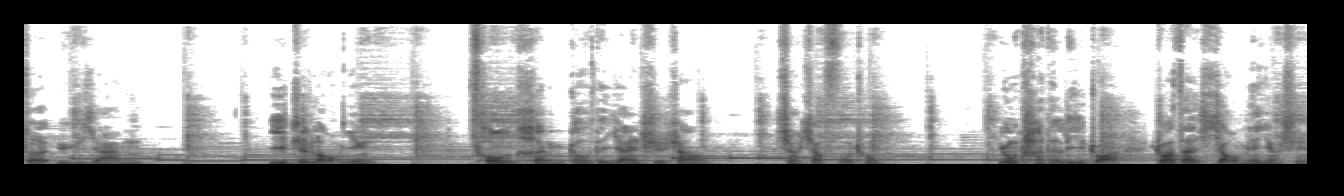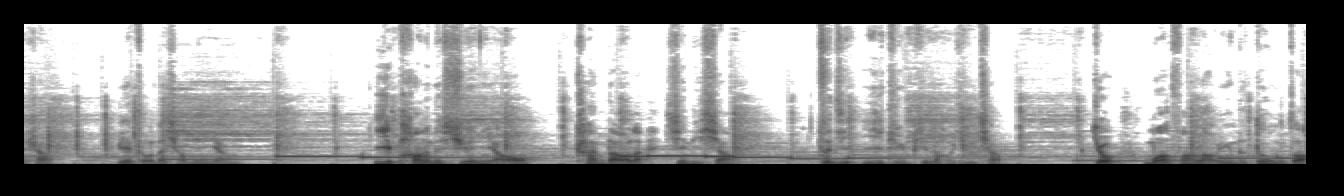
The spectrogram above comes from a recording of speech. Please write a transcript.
的预言：一只老鹰从很高的岩石上向下俯冲，用它的利爪抓在小绵羊身上，掠走了小绵羊。一旁的血鸟看到了，心里想：自己一定比老鹰强，就模仿老鹰的动作，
